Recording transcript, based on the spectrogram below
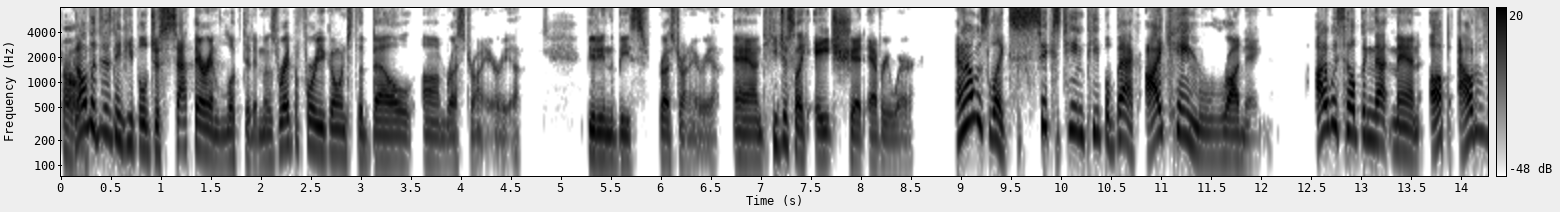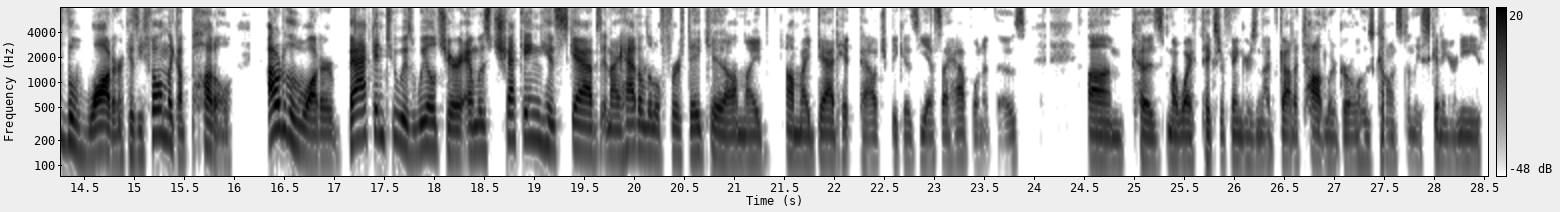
and all oh, the disney people just sat there and looked at him it was right before you go into the bell um, restaurant area beauty and the beast restaurant area and he just like ate shit everywhere. And i was like 16 people back. I came running. I was helping that man up out of the water because he fell in like a puddle out of the water back into his wheelchair and was checking his scabs and i had a little first aid kit on my on my dad hip pouch because yes i have one of those um because my wife picks her fingers and i've got a toddler girl who's constantly skinning her knees.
